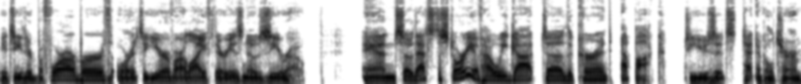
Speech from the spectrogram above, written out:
It's either before our birth or it's a year of our life. There is no zero. And so that's the story of how we got uh, the current epoch to use its technical term.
